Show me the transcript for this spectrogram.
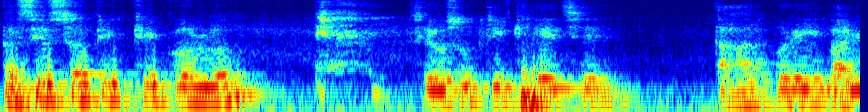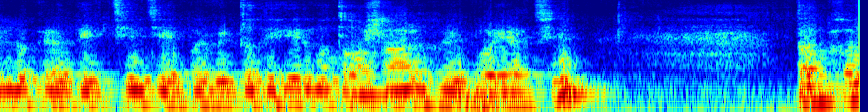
তা শিষ্যটি ঠিক করল। সে ওষুধটি খেয়েছে। তারপরে এই বাড়ির লোকেরা দেখছে যে এবার মৃতদেহের মতো অসাড় হয়ে পড়ে আছে। তখন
